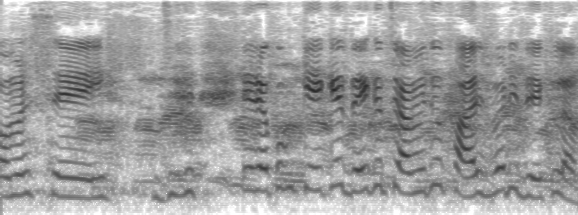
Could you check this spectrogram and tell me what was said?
কমেন্টসে যে এরকম কে কে দেখেছ, আমি তো ফার্স্ট বারই দেখলাম।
